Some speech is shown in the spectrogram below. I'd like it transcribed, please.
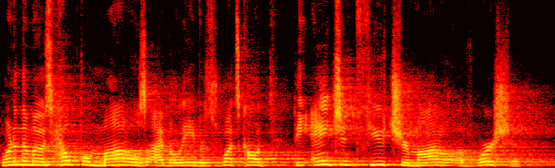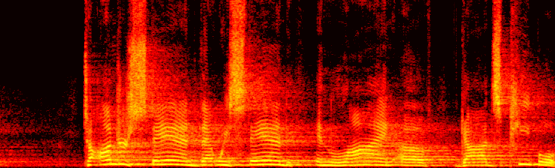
one of the most helpful models, I believe, is what's called the ancient future model of worship. To understand that we stand in line of God's people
